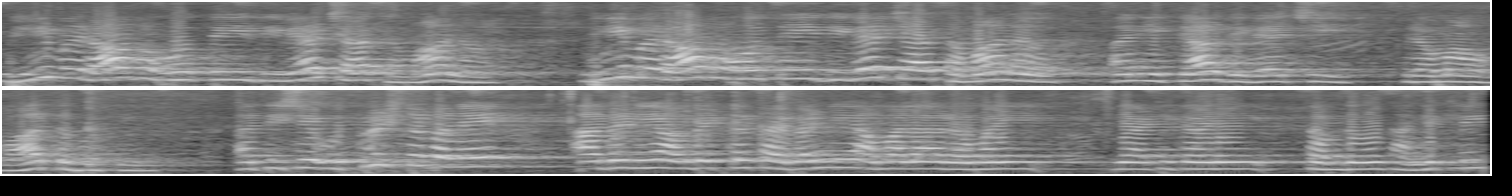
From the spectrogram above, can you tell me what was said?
भीमराव होते दिव्याच्या समाना भीमराव होते दिव्याच्या समान आणि त्या दिव्याची रमा वात होती. अतिशय उत्कृष्टपणे आदरणीय आंबेडकर साहेबांनी आम्हाला रमाई या ठिकाणी समजावून सांगितली.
